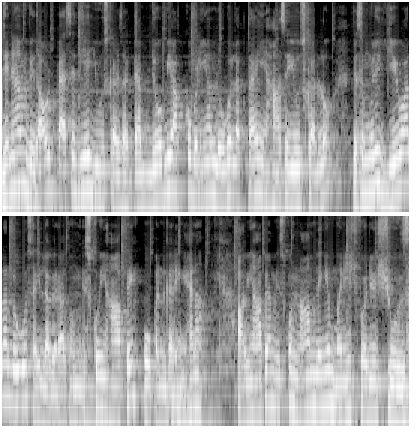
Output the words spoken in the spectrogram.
जिन्हें हम विदाउट पैसे दिए यूज़ कर सकते हैं। अब जो भी आपको बढ़िया लोगो लगता है, यहाँ से यूज़ कर लो। जैसे मुझे ये वाला लोगो सही लग रहा है तो हम इसको यहाँ पे ओपन करेंगे, है ना? अब यहाँ पे हम इसको नाम देंगे मनीष फॉर योर शूज़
